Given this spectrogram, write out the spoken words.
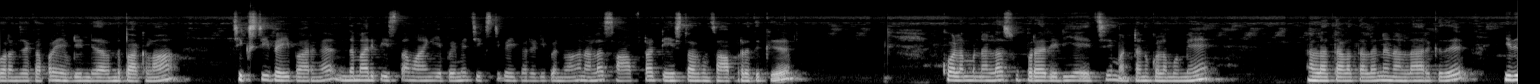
குறைஞ்சதுக்கப்புறம் எப்படின்னு திறந்து பார்க்கலாம். சிக்ஸ்டி ஃபைவ் பாருங்கள் இந்த மாதிரி பீஸ் தான் வாங்கி எப்போயுமே சிக்ஸ்டி ஃபைவ் ரெடி பண்ணுவாங்க. நல்லா சாஃப்டாக டேஸ்ட்டாக இருக்கும் சாப்பிட்றதுக்கு. குழம்பு நல்லா சூப்பராக ரெடி ஆயிடுச்சு. மட்டன் குழம்புமே நல்லா தலை தலைன்னு நல்லா இருக்குது. இது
